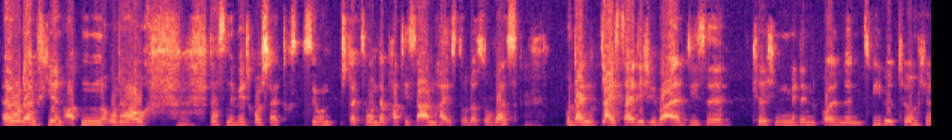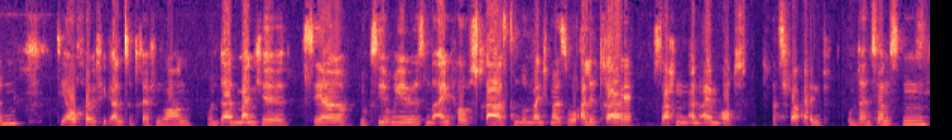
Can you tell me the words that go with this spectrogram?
Äh, Oder an vielen Orten oder auch, dass eine Metrostation Station der Partisanen heißt oder sowas. Und dann gleichzeitig überall diese Kirchen mit den goldenen Zwiebeltürmchen, die auch häufig anzutreffen waren. Und dann manche sehr luxuriösen Einkaufsstraßen und manchmal so alle drei Sachen an einem Ort vereint. Und ansonsten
